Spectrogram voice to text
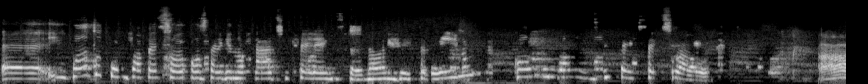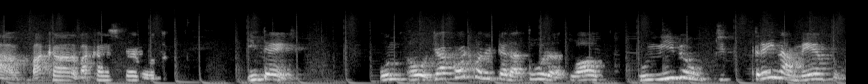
É, em quanto tempo a pessoa consegue notar a diferença né, de treino com o desempenho sexual? Ah, bacana, bacana essa pergunta. Entende? O, de acordo com a literatura atual, o nível de treinamento,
